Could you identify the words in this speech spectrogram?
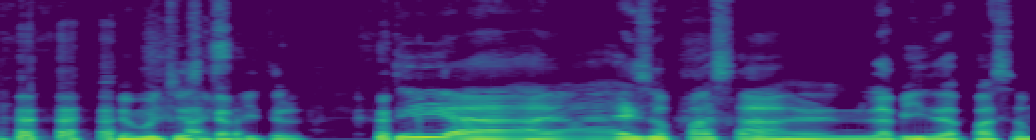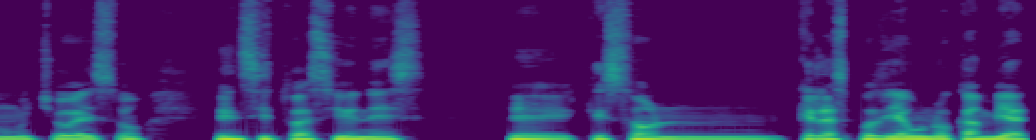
de muchos capítulos. Sí, eso pasa en la vida, pasa mucho eso, en situaciones eh, que son, que las podría uno cambiar,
